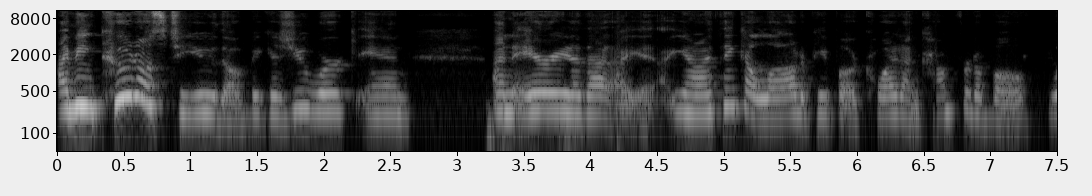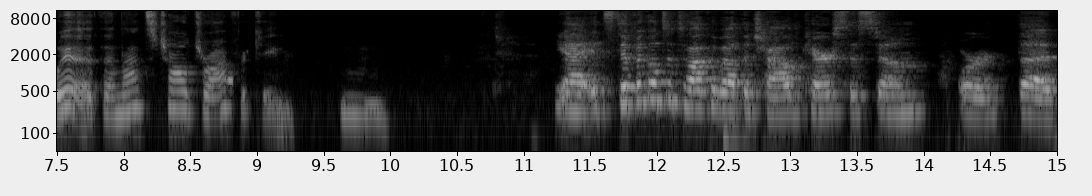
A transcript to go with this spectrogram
i mean kudos to you though because you work in an area that I, you know, I think a lot of people are quite uncomfortable with, and that's child trafficking. Mm. Yeah, it's difficult to talk about the child care system or the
